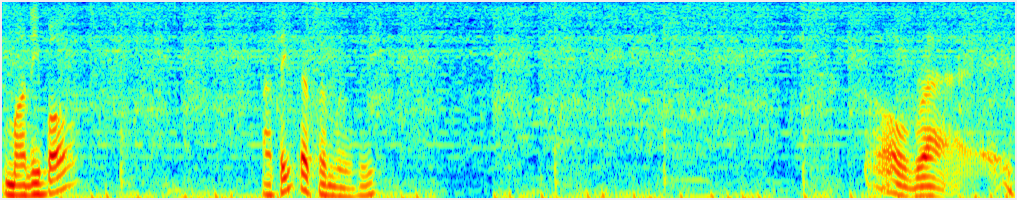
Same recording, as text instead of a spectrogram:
Moneyball? I think that's a movie. All right.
